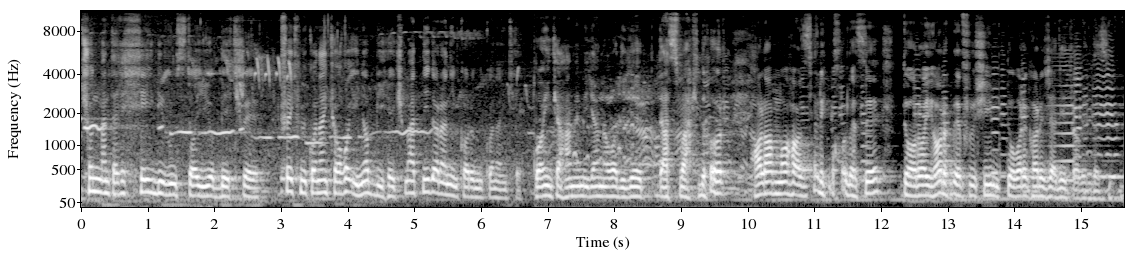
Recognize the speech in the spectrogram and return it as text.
چون منطقه خیلی روستایی و بکره فکر می‌کنن که آقا اینا بی حکمت نیدارن این کارو می‌کنن که. با اینکه همه میگن آقا دیگه دست بردار حالا ما حاضریم خلاصه دارایی ها رو بفروشیم دوباره کار جدید را بندازیم.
